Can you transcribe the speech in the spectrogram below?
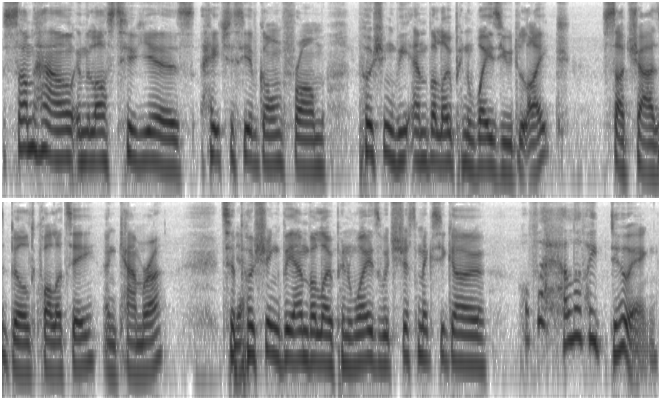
somehow in the last two years, HTC have gone from pushing the envelope in ways you'd like, such as build quality and camera, to Yeah. pushing the envelope in ways which just makes you go, "What the hell are they doing?"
